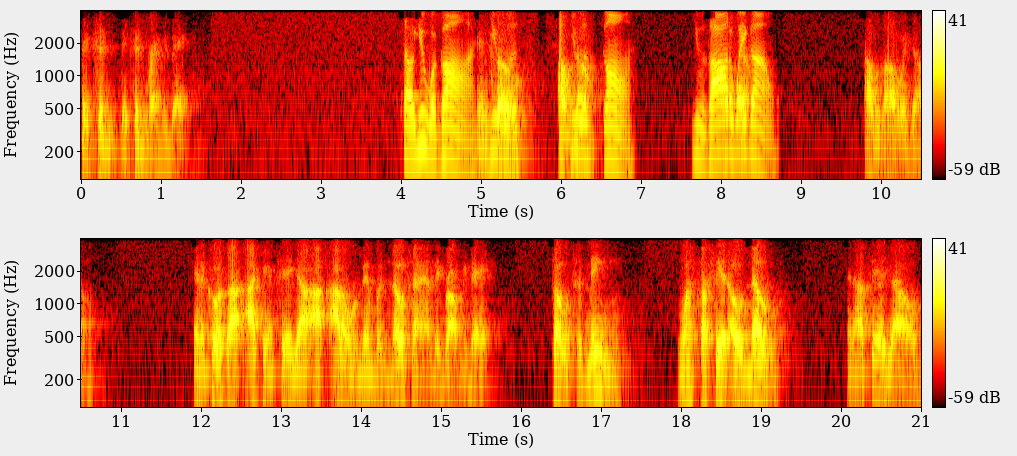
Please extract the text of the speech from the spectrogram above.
they couldn't they couldn't bring me back. So you were gone. And you so was was you gone. was gone. You was all I the way gone. gone. I was all the way gone. And of course, I, I can't tell y'all. I, I don't remember no time they brought me back. So to me, once I said, "Oh no," and I tell y'all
